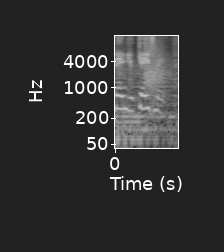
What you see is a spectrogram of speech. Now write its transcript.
name you gave me.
